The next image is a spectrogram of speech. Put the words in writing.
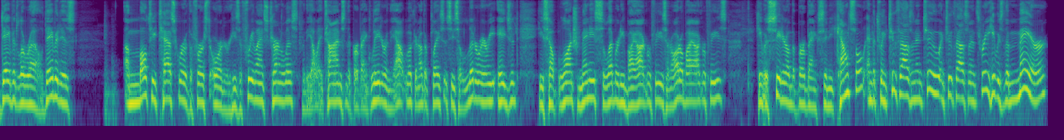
David Laurell. David is a multitasker of the first order. He's a freelance journalist for the LA Times and the Burbank Leader and the Outlook and other places. He's a literary agent. He's helped launch many celebrity biographies and autobiographies. He was seated on the Burbank City Council, and between 2002 and 2003, he was the mayor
